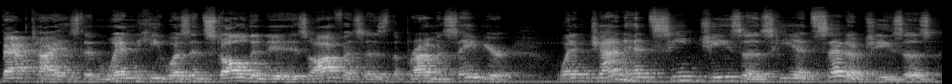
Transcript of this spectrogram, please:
baptized and when he was installed in his office as the promised Savior, when John had seen Jesus, he had said of Jesus,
